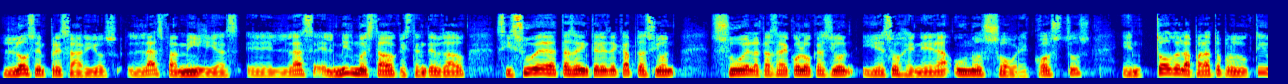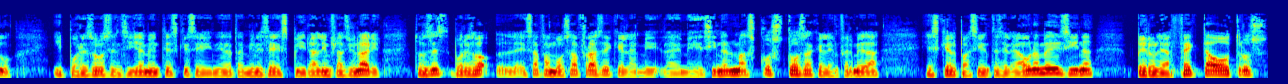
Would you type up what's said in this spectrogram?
los empresarios, las familias, eh, el mismo Estado que está endeudado, si sube la tasa de interés de captación, sube la tasa de colocación y eso genera unos sobrecostos en todo el aparato productivo y por eso sencillamente es que se genera también ese espiral inflacionario. Entonces, por eso esa famosa frase que la, la de medicina es más costosa que la enfermedad es que al paciente se le da una medicina, pero le afecta a otros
